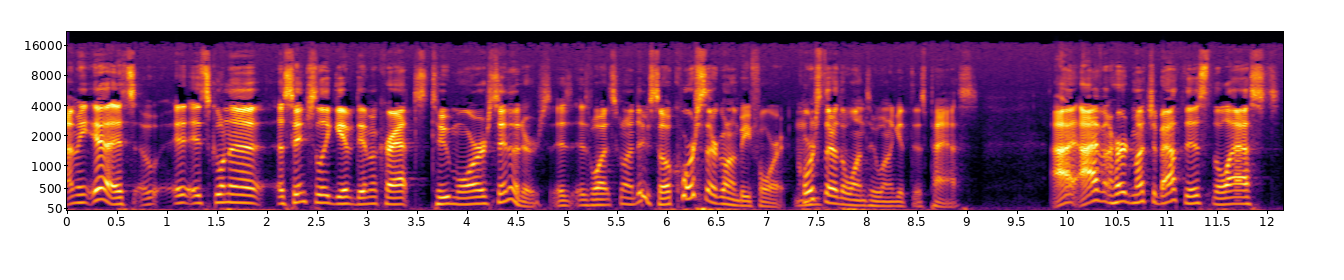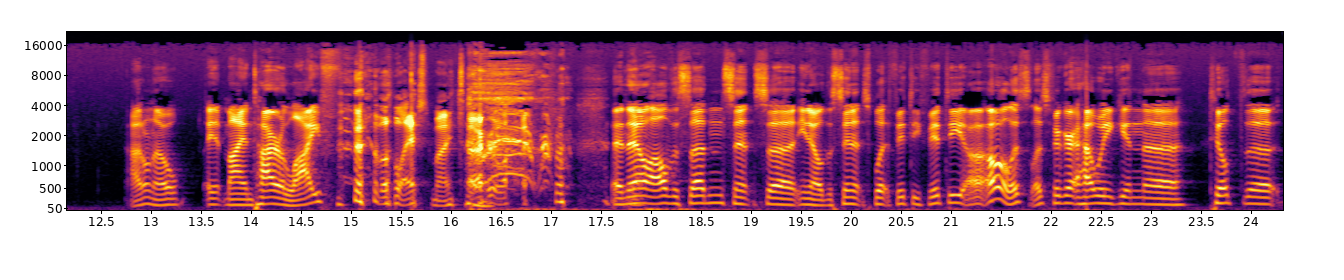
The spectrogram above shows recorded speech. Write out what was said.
I mean, yeah, it's it's going to essentially give Democrats two more senators. Is is what it's going to do. So of course they're going to be for it. Of course Mm-hmm. they're the ones who want to get this passed. I I haven't heard much about this the last I don't know it, my entire life. the last my entire life. And now all of a sudden, since uh, you know the Senate split 50-50, uh, oh let's let's figure out how we can uh, tilt the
